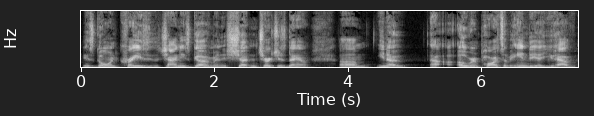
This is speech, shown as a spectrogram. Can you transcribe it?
is going crazy. The Chinese government is shutting churches down. Um, you know, uh, over in parts of India, you have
